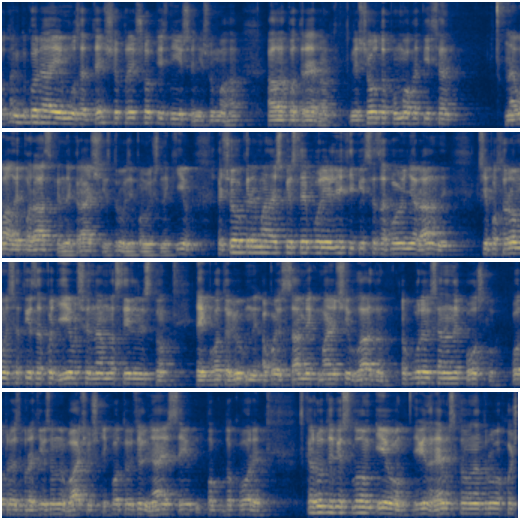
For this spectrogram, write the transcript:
Однак докоряє йому за те, що прийшов пізніше, ніж вимагала потреба. Чого допомога після навали поразки найкращий з друзів помічників? Для чого керманиш після бурі ліки, після загоєння рани? Чи посоромився ти, заподіявши нам насильництво, як багатолюбний, або й сам, як маючи владу, обурився на непослух, котрою з братів звинувачуєш і котрою звільняєшся від докори. Скажу тобі словом Іво, і він ремствував на другого, хоч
